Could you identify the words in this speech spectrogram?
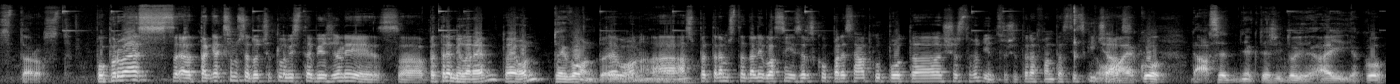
starost. Poprvé, tak jak jsem se dočetl, vy jste běželi s Petrem Millerem, to je on? To je on, to, to je on. on. A, a s Petrem jste dali vlastně jízerskou 50 pod 6 hodin, což je teda fantastický no, čas. jako dá se, někteří to dělají jako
